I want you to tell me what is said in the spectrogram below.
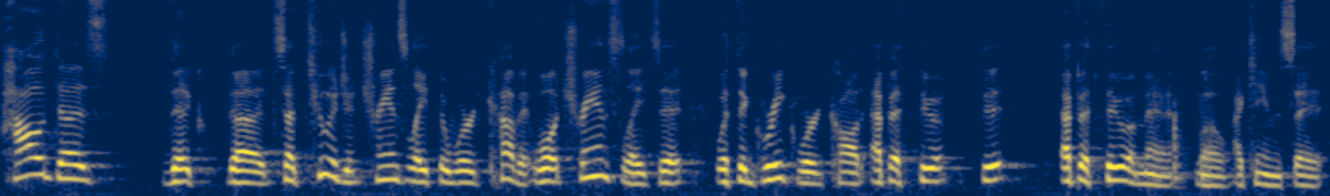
how does the, the Septuagint translate the word covet? Well, it translates it with the Greek word called epithu. Well, I can't even say it.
